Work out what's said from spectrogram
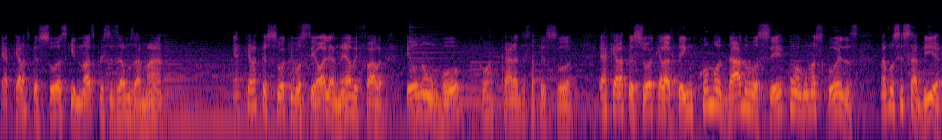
é aquelas pessoas que nós precisamos amar. É aquela pessoa que você olha nela e fala: Eu não vou com a cara dessa pessoa. É aquela pessoa que ela tem incomodado você com algumas coisas. Mas você sabia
